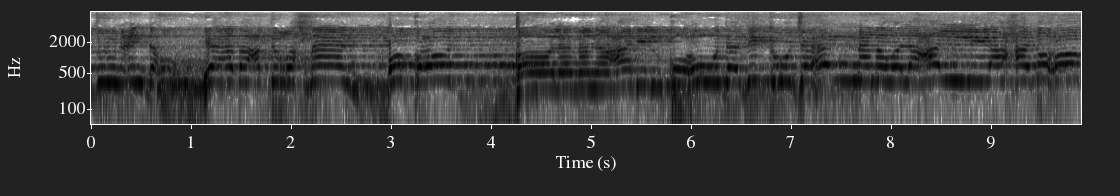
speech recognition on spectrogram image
رجل عنده يا أبا عبد الرحمن اقعد. قال منعني القعود ذكر جهنم ولعلي أحدهم.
